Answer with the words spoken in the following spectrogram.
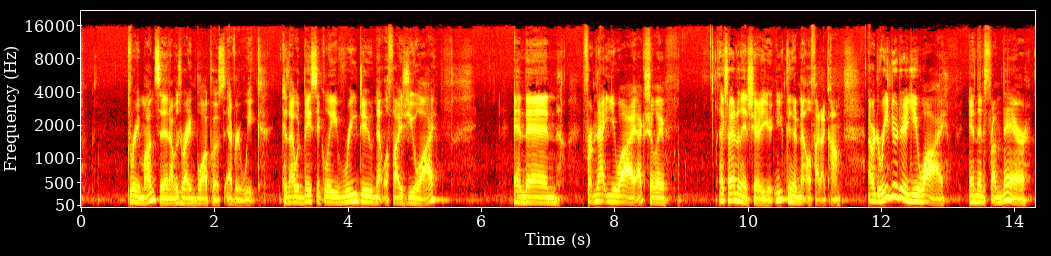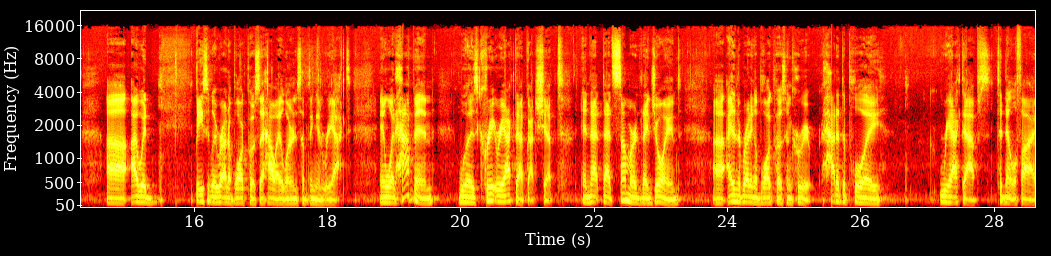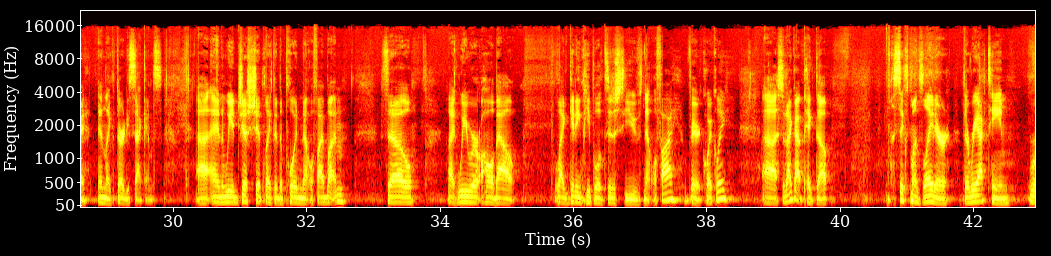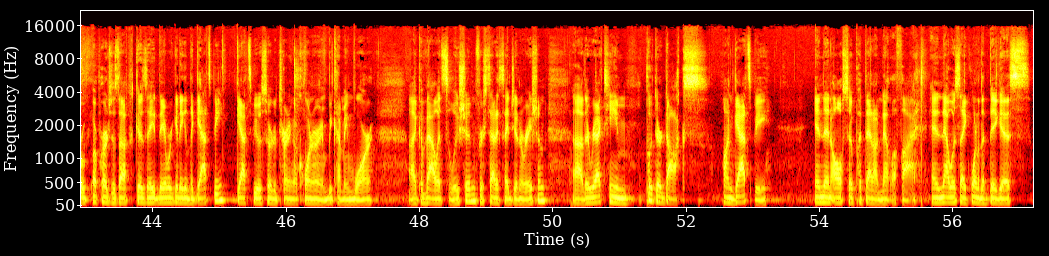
three months in, I was writing blog posts every week because I would basically redo Netlify's UI, and then from that UI, actually, actually I don't need to share you. You can go to netlify.com. I would redo their UI And then from there, uh, I would basically write a blog post of how I learned something in React. And what happened was Create React app got shipped. And that, that summer that I joined, uh, I ended up writing a blog post on Career, how to deploy React apps to Netlify in like 30 seconds. Uh, and we had just shipped like the deploy to Netlify button. So like we were all about like getting people to just use Netlify very quickly. Uh, so that got picked up. Six months later, the React team approaches us because they, they were getting into Gatsby. Gatsby was sort of turning a corner and becoming more like a valid solution for static site generation. Uh, the React team put their docs on Gatsby and then also put that on Netlify. And that was like one of the biggest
